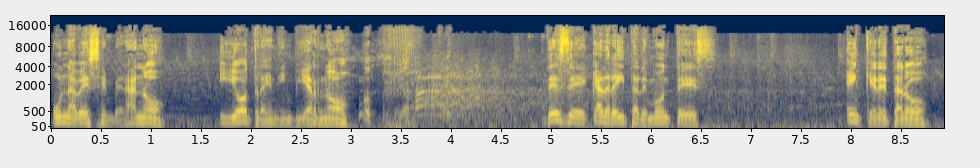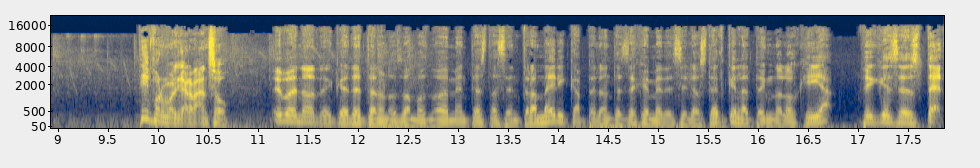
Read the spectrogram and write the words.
una vez en verano y otra en invierno. Desde Cadereyta de Montes, en Querétaro, te informó el garbanzo. Y bueno, de Querétaro nos vamos nuevamente hasta Centroamérica, pero antes déjeme decirle a usted que en la tecnología, fíjese usted,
